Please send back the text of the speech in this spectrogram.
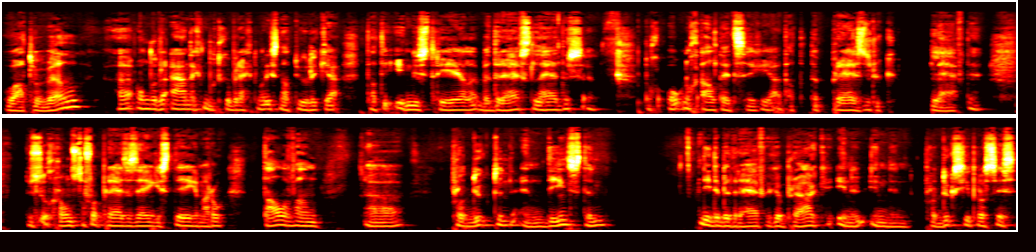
Wat wel uh, onder de aandacht moet gebracht worden, is natuurlijk ja, dat die industriële bedrijfsleiders uh, toch ook nog altijd zeggen ja, dat de prijsdruk blijft. Hè. Dus de grondstoffenprijzen zijn gestegen, maar ook tal van producten en diensten die de bedrijven gebruiken in hun, in hun productieproces,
